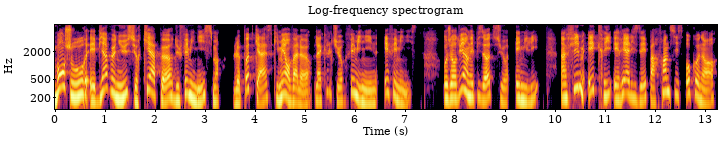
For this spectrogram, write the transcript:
Bonjour et bienvenue sur Qui a peur du féminisme, le podcast qui met en valeur la culture féminine et féministe. Aujourd'hui, un épisode sur Emily, un film écrit et réalisé par Francis O'Connor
